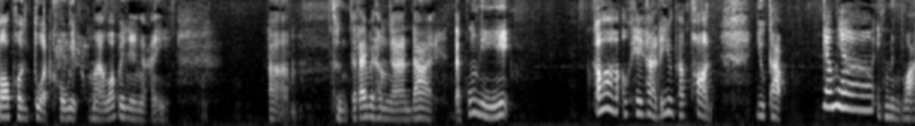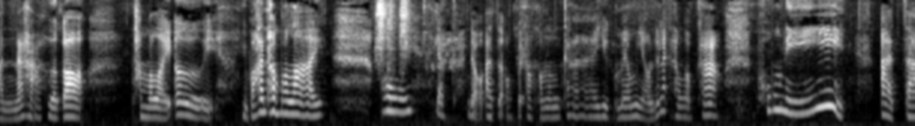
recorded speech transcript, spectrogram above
รอผลตรวจโควิดออกมาว่าเป็นยังไงถึงจะได้ไปทำงานได้ แต่พรุ่งนี้ ก็โอเคค่ะ ได้อยู่พักผ่อนอยู่กับแมวแมวๆอีกหนึ่งวันนะคะ แล้วก็ทำอะไรเอ่ย อยู่บ้านทำอะไร โอ้ยอยากเดี๋ยวอาจจะออกไปออกกำลังกายอยู่กับแมวเหมียวนี่แหละทำกับข้าวพรุ่งนี้อาจจะ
